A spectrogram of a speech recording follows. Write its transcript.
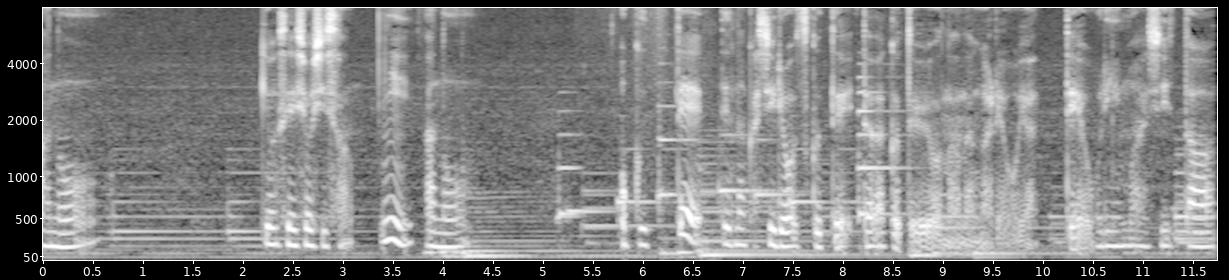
あの行政書士さんにあの送ってでなんか資料を作っていただくというような流れをやっておりました。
